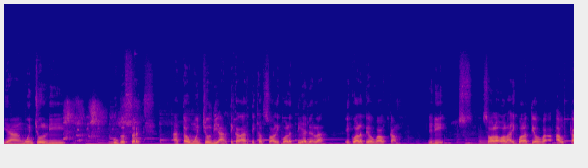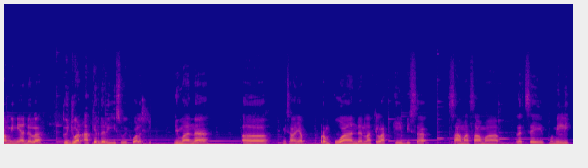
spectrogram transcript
yang muncul di Google search atau muncul di artikel-artikel soal equality adalah equality of outcome. Jadi seolah-olah equality of outcome ini adalah tujuan akhir dari isu equality di mana uh, misalnya perempuan dan laki-laki bisa sama-sama let's say memiliki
